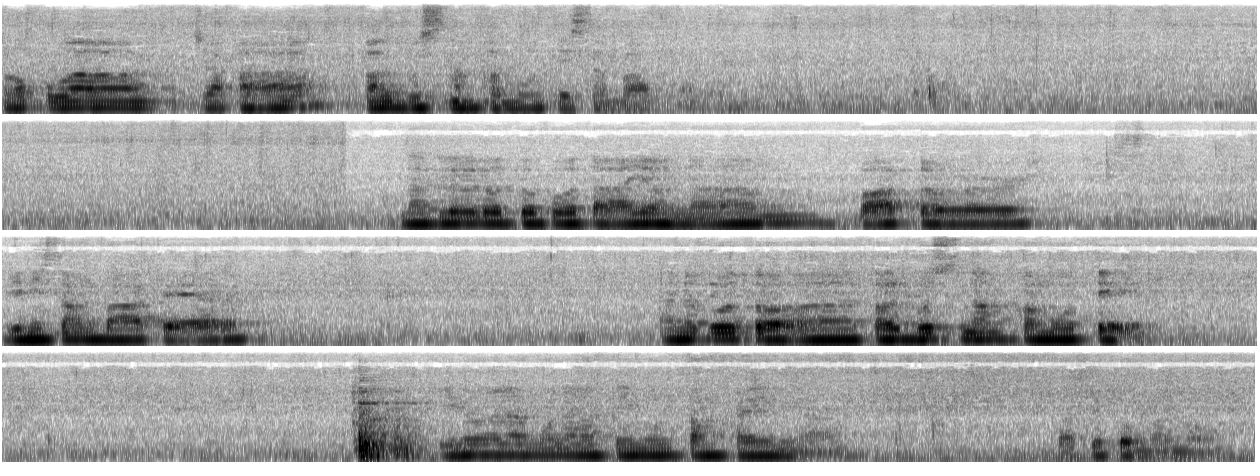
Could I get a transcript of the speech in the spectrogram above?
Tokwa, tsaka kalbos ng kamuti sa bata. Nagluluto po tayo ng butter, ginisang butter. Ano po to? Ah, talbos ng kamuti. Inuha na muna natin yung tangkay niya. Tapos itong ano.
